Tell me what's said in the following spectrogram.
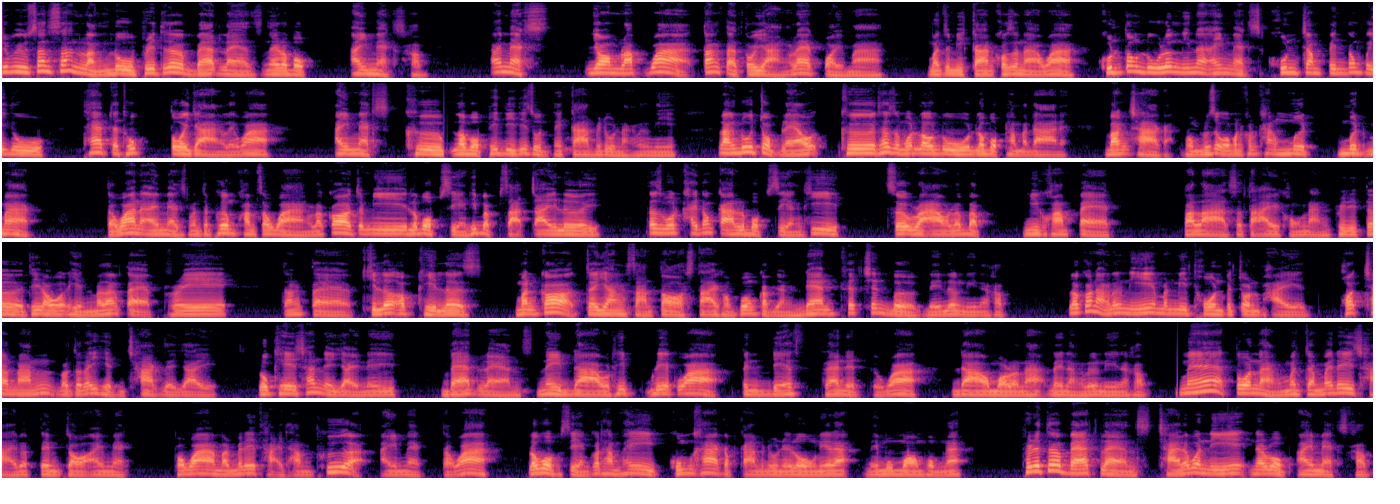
รีวิวสั้นๆ หลังดู Predator Badlands ในระบบ IMAX ครับ IMAX ยอมรับว่าตั้งแต่ตัวอย่างแรกปล่อยมา มันจะมีการโฆษณาว่า คุณต้องดูเรื่องนี้ใน IMAX คุณจำเป็นต้องไปดูแทบจะทุกตัวอย่างเลยว่า IMAX คือระบบที่ดีที่สุดในการไปดูหนังเรื่องนี้ หลังดูจบแล้ว คือถ้าสมมติเราดูระบบธรรมดาเนี่ย บางฉากอะผมรู้สึกว่ามันค่อนข้างมืดมืดมาก แต่ว่าใน IMAX มันจะเพิ่มความสว่าง แล้วก็จะมีระบบเสียงที่แบบสะใจเลย ถ้าสมมติใครต้องการระบบเสียงที่ surround แล้วแบบมีความแปลกประหลาดสไตล์ของหนัง Predator ที่เราเห็นมาตั้งแต่ Prey ตั้งแต่ Killer of Killers มันก็จะยังสานต่อสไตล์ของพ่วงกับอย่างแดนเทรเชนเบิร์กในเรื่องนี้นะครับ แล้วก็หนังเรื่องนี้มันมีโทนประจนภัย เพราะฉะนั้นเราจะได้เห็นฉากใหญ่ ๆ โลเคชันใหญ่ๆใน Badlands ในดาวที่เรียกว่าเป็น Death Planet หรือว่าดาวมรณะในหนังเรื่องนี้นะครับ แม้ตัวหนังมันจะไม่ได้ฉายแบบเต็มจอ IMAX เพราะว่ามันไม่ได้ถ่ายทำเพื่อ IMAX แต่ว่าระบบเสียงก็ทำให้คุ้มค่ากับการไปดูในโรงนี้แหละในมุมมองผมนะ Predator Badlands ฉายแล้ววันนี้ในระบบ IMAX ครับ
